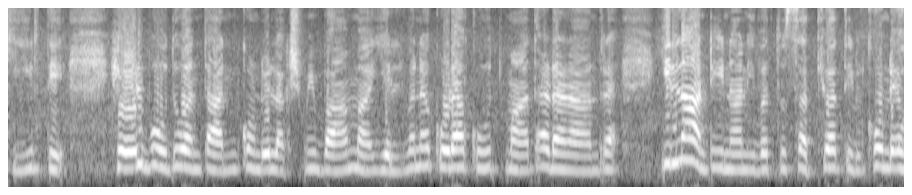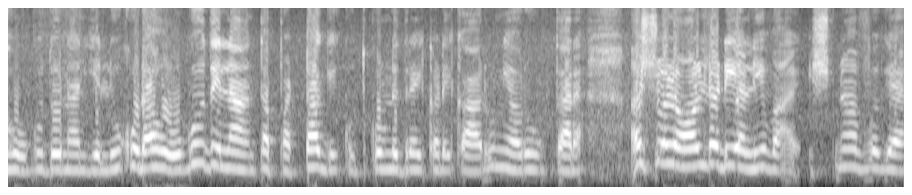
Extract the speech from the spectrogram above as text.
ಕೀರ್ತಿ, ಹೇಳ್ಬೋದು ಅಂತ ಅಂದ್ಕೊಂಡು ಲಕ್ಷ್ಮೀ ಬಾಮ ಎಲ್ವನ ಕೂಡ ಕೂತ್ ಮಾತಾಡೋಣ ಅಂದರೆ, ಇಲ್ಲ ಆಂಟಿ, ನಾನು ಇವತ್ತು ಸತ್ಯ ತಿಳ್ಕೊಂಡೇ ಹೋಗೋದು, ನಾನು ಎಲ್ಲೂ ಕೂಡ ಹೋಗೋದಿಲ್ಲ ಅಂತ ಪಟ್ಟಾಗಿ ಕೂತ್ಕೊಂಡಿದ್ರೆ ಈ ಕಡೆ ಕಾರುಣ್ಯ ಅವರು ಹೋಗ್ತಾರೆ. ಅಷ್ಟರಲ್ಲಿ ಆಲ್ರೆಡಿ ಅಲ್ಲಿ ವೈಷ್ಣವ್ಗೆ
